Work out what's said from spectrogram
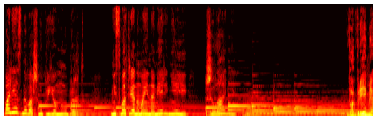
полезна вашему приемному брату, несмотря на мои намерения и желания. Во время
